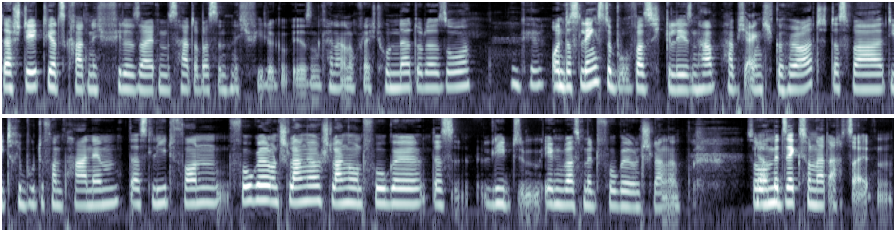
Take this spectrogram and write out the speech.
Da steht jetzt gerade nicht, wie viele Seiten es hat, aber es sind nicht viele gewesen. Keine Ahnung, vielleicht 100 oder so. Okay. Und das längste Buch, was ich gelesen habe, habe ich eigentlich gehört. Das war Die Tribute von Panem, das Lied von Vogel und Schlange, Schlange und Vogel, das Lied irgendwas mit Vogel und Schlange. So Ja. mit 608 Seiten.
